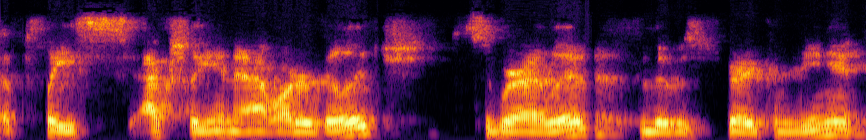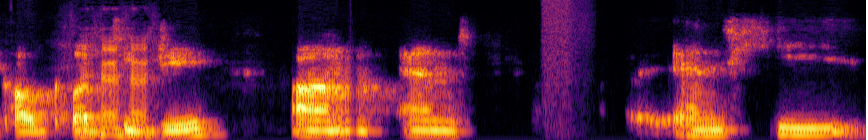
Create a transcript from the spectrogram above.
a place actually in atwater village this is where i live that was very convenient called club tg um and and he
